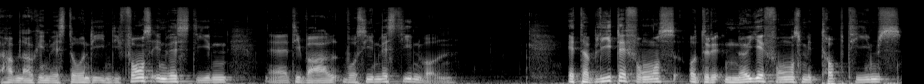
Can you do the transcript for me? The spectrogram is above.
haben auch Investoren, die in die Fonds investieren, äh, die Wahl, wo sie investieren wollen. Etablierte Fonds oder neue Fonds mit Top-Teams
